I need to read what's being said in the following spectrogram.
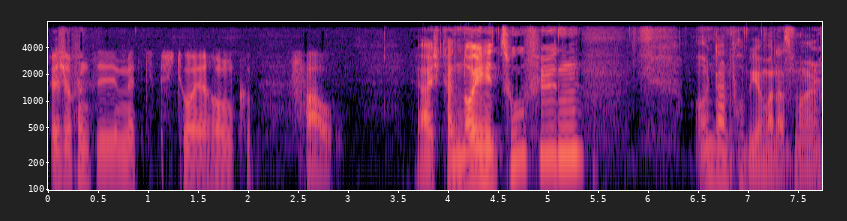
Versuchen Sie mit Steuerung V. ja, ich kann neu hinzufügen und dann probieren wir das mal.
